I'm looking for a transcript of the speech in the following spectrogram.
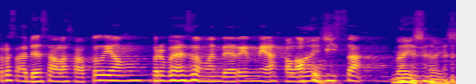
terus ada salah satu yang berbahasa Mandarin ya kalau aku Nice. bisa Nice nice.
